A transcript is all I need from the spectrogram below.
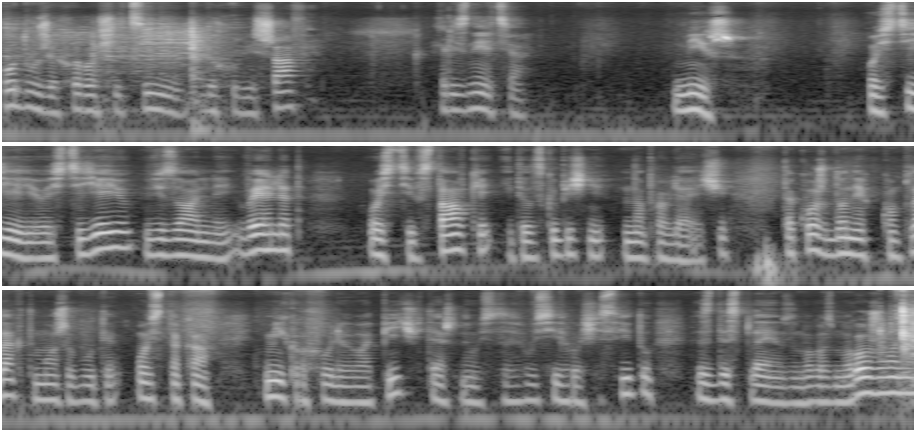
По дуже хорошій ціні духові шафи. Різниця між ось цією і ось цією візуальний вигляд, ось ці вставки і телескопічні направляючі. Також до них комплект може бути ось така мікрохвильова піч, теж не ус- за усі гроші світу, з дисплеєм з розморожуванням,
